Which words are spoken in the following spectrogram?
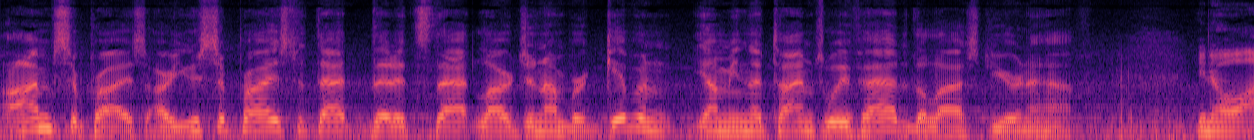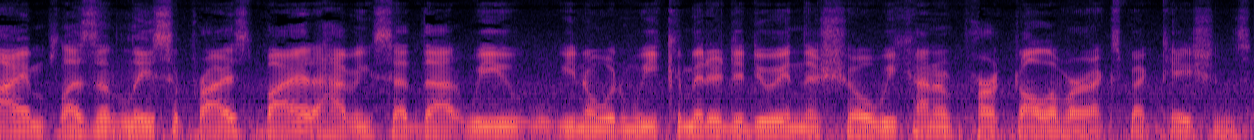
I'm surprised. Are you surprised at that that it's that large a number, given I mean the times we've had the last year and a half? You know, I am pleasantly surprised by it. Having said that, we, you know, when we committed to doing this show, we kind of parked all of our expectations.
